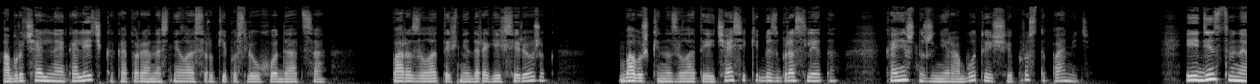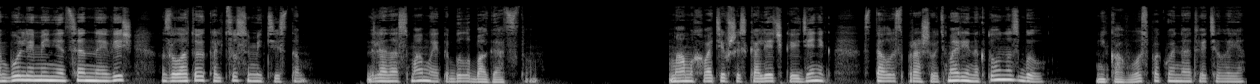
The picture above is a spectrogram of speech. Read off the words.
Обручальное колечко, которое она сняла с руки после ухода отца, пара золотых недорогих сережек, бабушкины золотые часики без браслета, конечно же, не работающие, просто память. И единственная более-менее ценная вещь — золотое кольцо с аметистом. Для нас мамы это было богатством. Мама, хватившись колечка и денег, стала спрашивать, «Марина, кто у нас был?» «Никого», — спокойно ответила я.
